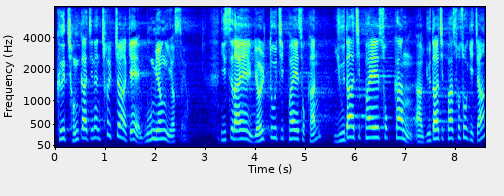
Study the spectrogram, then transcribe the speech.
그 전까지는 철저하게 무명이었어요. 이스라엘 열두 지파에 속한 유다 지파에 속한 아, 유다 지파 소속이자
